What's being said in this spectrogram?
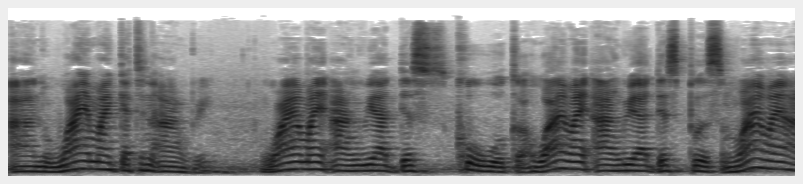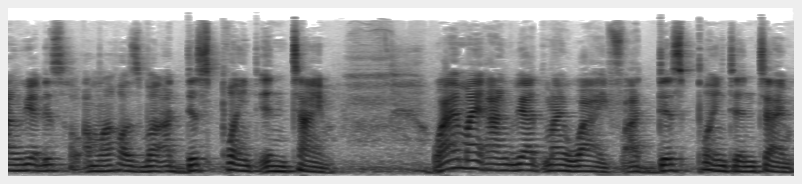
And why am I getting angry? Why am I angry at this co-worker? Why am I angry at this person? Why am I angry at this at my husband at this point in time? Why am I angry at my wife at this point in time?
